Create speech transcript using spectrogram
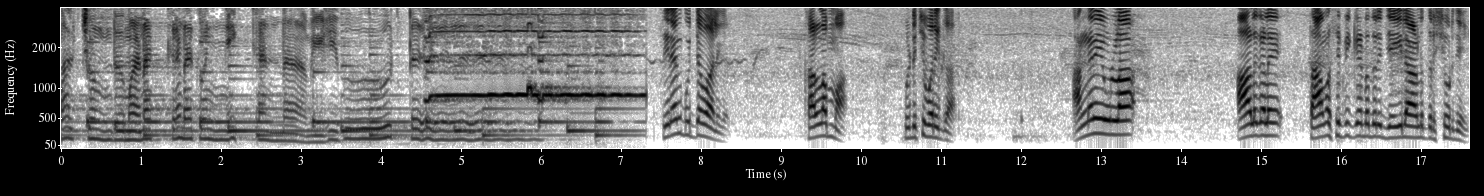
അമ്മിഞ്ഞപ്പാൽ ചുണ്ടു മണക്കണ കുഞ്ഞിക്കണ്ണ മിഴിപൂട്ട് സ്ഥിരം കുറ്റവാളികൾ കള്ളന്മാർ പിടിച്ചുപറിക്കാർ. അങ്ങനെയുള്ള ആളുകളെ താമസിപ്പിക്കേണ്ടതൊരു ജയിലാണ് തൃശ്ശൂർ ജയിൽ.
